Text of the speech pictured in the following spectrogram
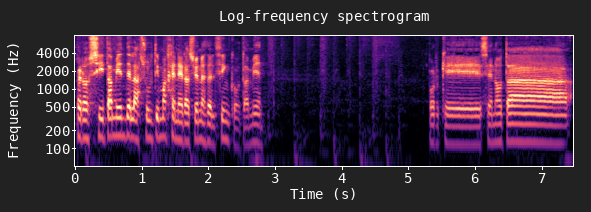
pero sí también de las últimas generaciones del 5 también. Porque se nota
